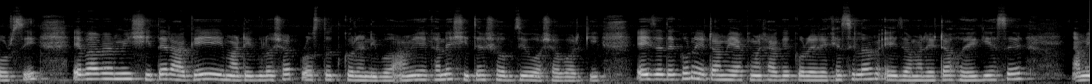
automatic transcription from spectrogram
করছি। এভাবে আমি শীতের আগেই এই মাটিগুলো সব প্রস্তুত করে নিব। আমি এখানে শীতের সবজি বসাবো আর কি। এই যে দেখুন, এটা আমি এক মাস আগে করে রেখেছিলাম, এই যে আমার এটা হয়ে গিয়েছে। আমি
